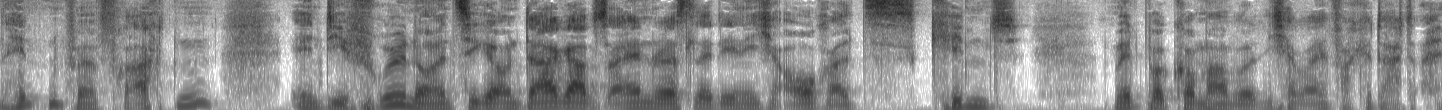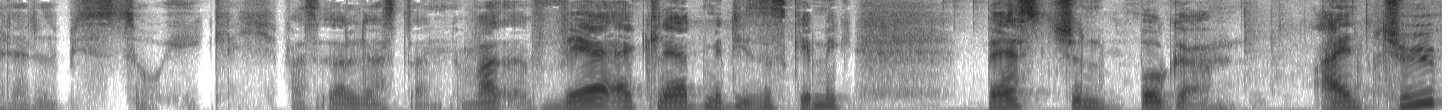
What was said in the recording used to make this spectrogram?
hinten verfrachten in die frühen 90er. Und da gab es einen Wrestler, den ich auch als Kind mitbekommen habe. Und ich habe einfach gedacht, Alter, du bist so eklig. Was soll das dann? Wer erklärt mir dieses Gimmick? Bastian Booger. Ein Typ,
